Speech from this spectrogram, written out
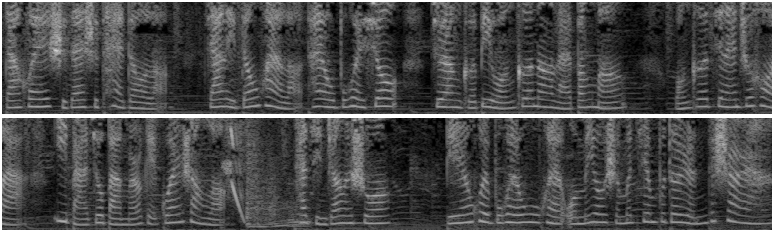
大辉实在是太逗了，家里灯坏了，他又不会修，就让隔壁王哥呢来帮忙。王哥进来之后啊，一把就把门给关上了。他紧张地说：「别人会不会误会我们？有什么见不得人的事儿啊？」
